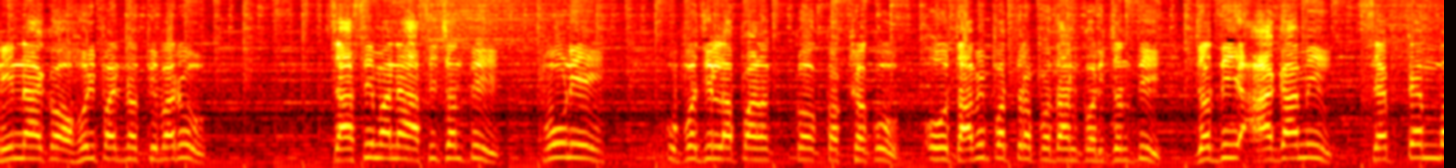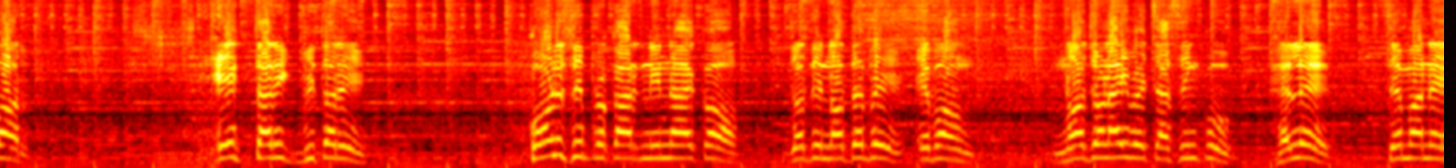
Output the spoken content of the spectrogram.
ନିର୍ଣ୍ଣାୟକ ହୋଇପାରିନଥିବାରୁ ଚାଷୀମାନେ ଆସିଛନ୍ତି ପୁଣି ଉପଜିଲ୍ଲାପାଳଙ୍କ କକ୍ଷକୁ ଓ ଦାବିପତ୍ର ପ୍ରଦାନ କରିଛନ୍ତି। ଯଦି ଆଗାମୀ ସେପ୍ଟେମ୍ବର ଏକ ତାରିଖ ଭିତରେ କୌଣସି ପ୍ରକାର ନିର୍ଣ୍ଣାୟକ ଯଦି ନ ଦେବେ ଏବଂ ନ ଜଣାଇବେ ଚାଷୀଙ୍କୁ ହେଲେ ସେମାନେ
